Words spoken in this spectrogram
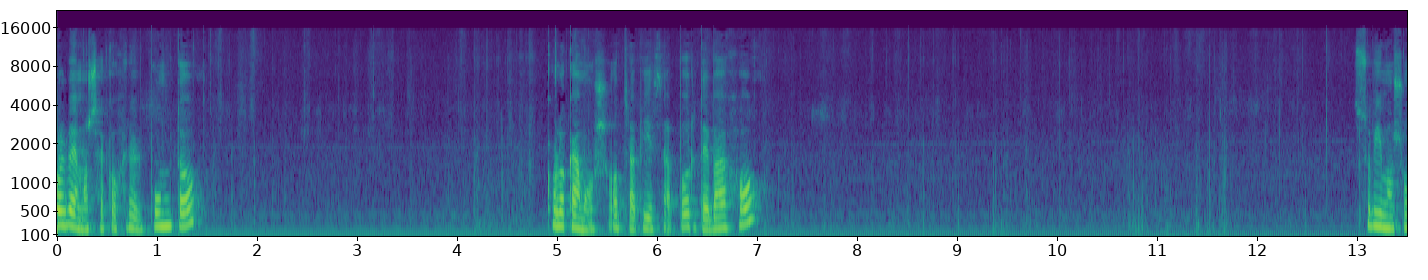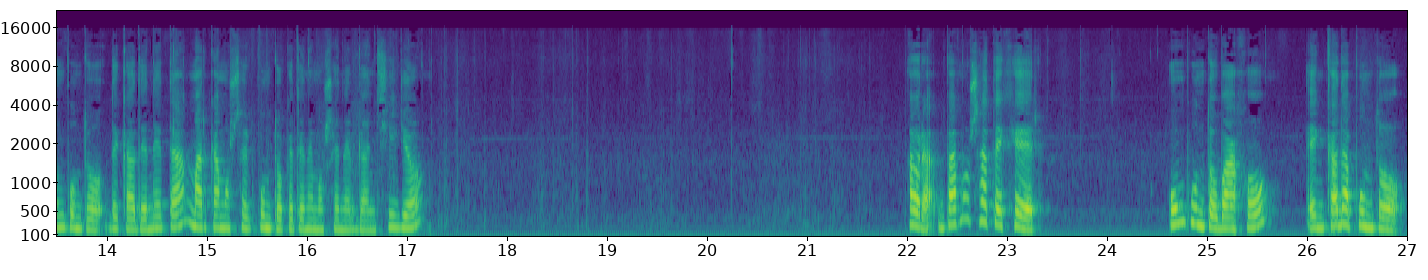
volvemos a coger el punto, colocamos otra pieza por debajo, subimos un punto de cadeneta, marcamos el punto que tenemos en el ganchillo, ahora vamos a tejer un punto bajo, en cada punto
